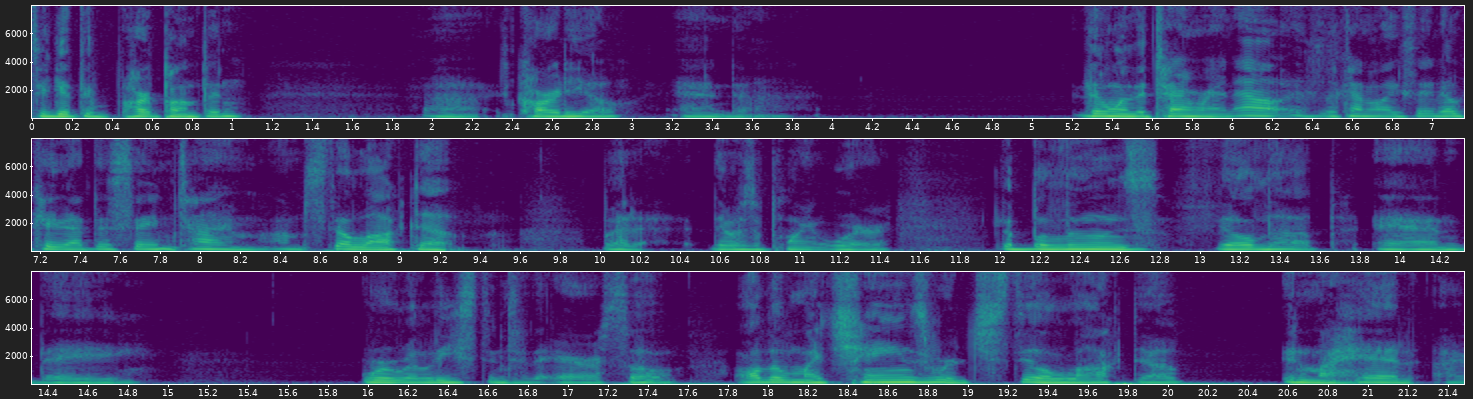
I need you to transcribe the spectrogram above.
to get the heart pumping, uh, cardio, and uh, then when the time ran out, it was kind of like saying, okay, at the same time, I'm still locked up, but uh, there was a point where the balloons filled up and they were released into the air. So although my chains were still locked up, in my head, I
